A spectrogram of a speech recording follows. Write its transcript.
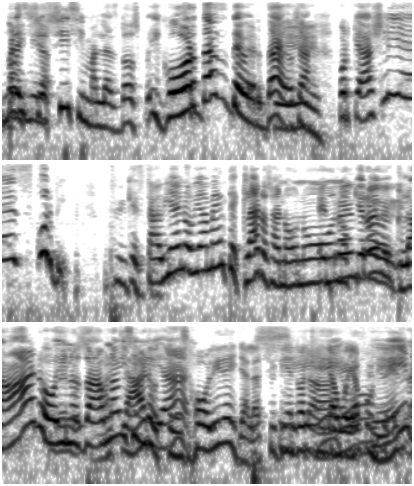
No, y mira- Preciosísimas las dos. Y gordas de verdad. Sí. O sea, porque Ashley es curvy. Sí, que sí, está bien, obviamente, claro. O sea, no, no, Entra no quiero. del- claro, y de nos los- da Ah, una claro, visibilidad. Tess Holiday, ya la estoy Sí, viendo aquí, claro, la voy a poner. Son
